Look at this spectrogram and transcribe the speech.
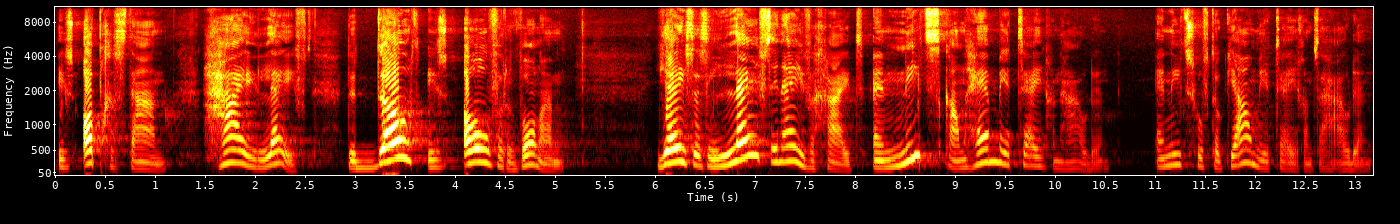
is opgestaan. Hij leeft. De dood is overwonnen. Jezus leeft in eeuwigheid en niets kan hem meer tegenhouden. En niets hoeft ook jou meer tegen te houden.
